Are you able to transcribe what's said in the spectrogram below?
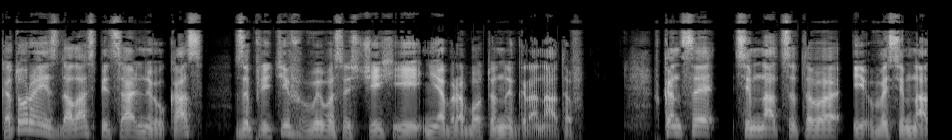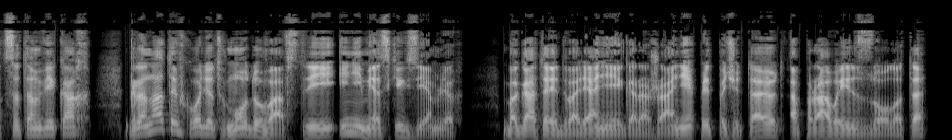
которая издала специальный указ, запретив вывоз из Чехии необработанных гранатов. В конце 17 и 18 веках гранаты входят в моду в Австрии и немецких землях. Богатые дворяне и горожане предпочитают оправы из золота,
